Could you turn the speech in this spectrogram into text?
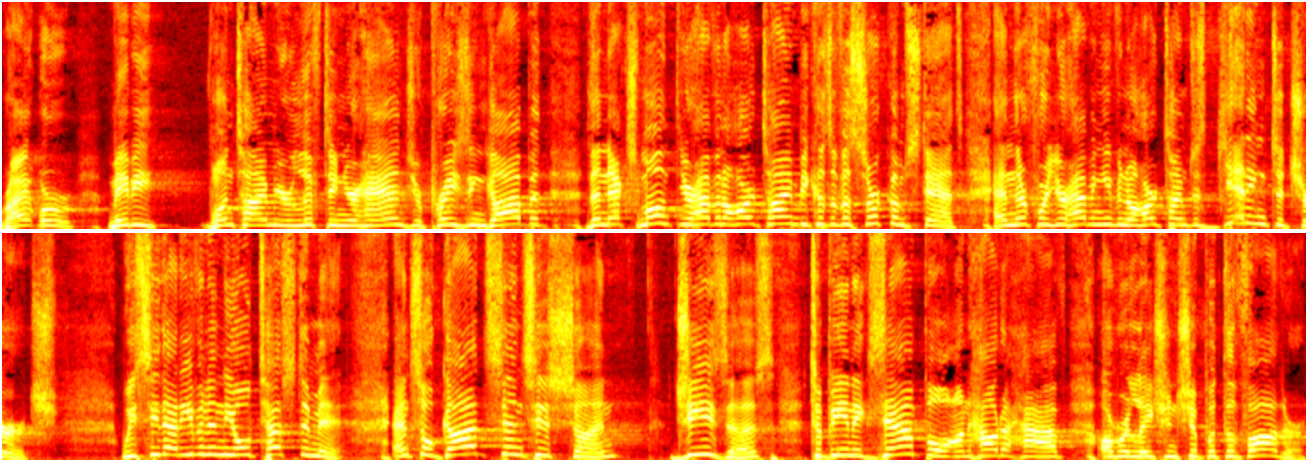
right? Where maybe one time you're lifting your hands, you're praising God, but the next month you're having a hard time because of a circumstance, and therefore you're having even a hard time just getting to church. We see that even in the Old Testament. And so God sends his son, Jesus, to be an example on how to have a relationship with the Father.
